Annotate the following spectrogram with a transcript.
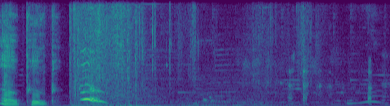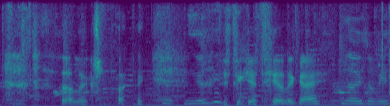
Oh, poop. That looks funny. Did you get the other guy? no, he's over here.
